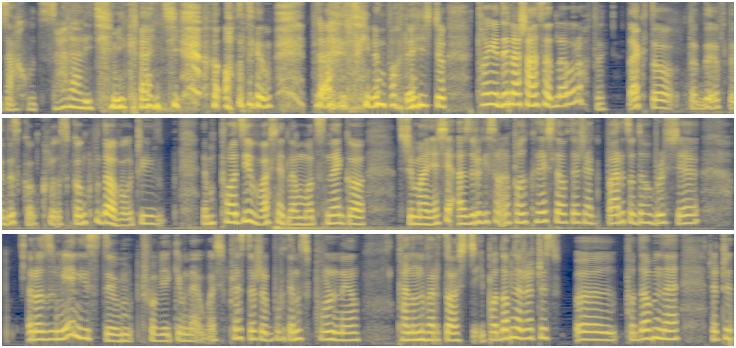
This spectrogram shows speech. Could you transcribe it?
Zachód zalali ci migranci o tym tradycyjnym podejściu. To jedyna szansa dla Europy. Tak to wtedy, wtedy skonklu skonkludował. Czyli ten podziw właśnie dla mocnego trzymania się, a z drugiej strony podkreślał też, jak bardzo dobrze się rozumieli z tym człowiekiem, właśnie przez to, że był ten wspólny kanon wartości. I podobne rzeczy, e, podobne rzeczy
